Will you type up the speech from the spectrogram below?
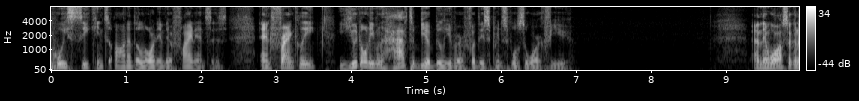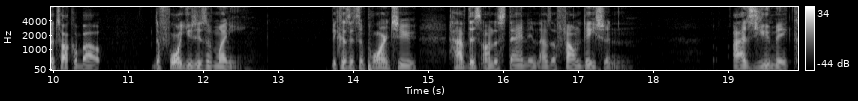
who is seeking to honor the Lord in their finances. And frankly, you don't even have to be a believer for these principles to work for you. And then we're also going to talk about the four uses of money because it's important to have this understanding as a foundation as you make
